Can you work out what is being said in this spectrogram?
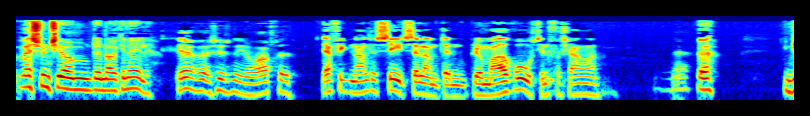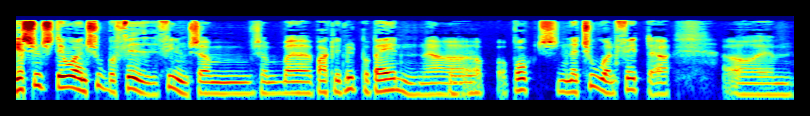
hvad synes I om den originale? ja, jeg synes, den var ret fed. Jeg fik den aldrig set, selvom den blev meget rost inden for genren. Jamen, Jeg synes, det var en super fed film, som, som uh, bragte lidt nyt på banen, og, mm. og, og brugt naturen fedt, og, og øhm,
